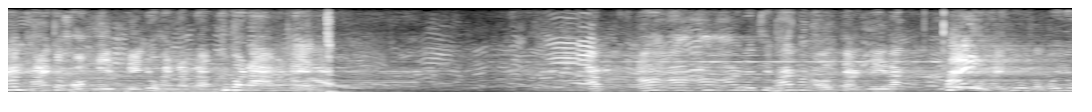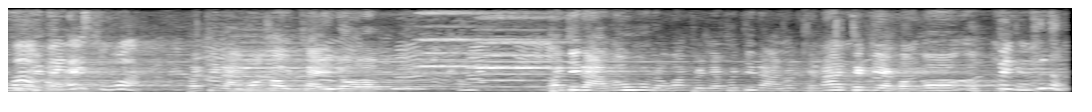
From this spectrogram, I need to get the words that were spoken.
งานขายเจ้าของเอ็นเป็นยูหันดำดำคือมาดามันเองอะเอาเอาเอาเอาเดี๋ยวสิพายมันออกจากนี่ละไป อายุกับอายุพ่อที่ไปได้สัวพระธิดาพ่เข้าใจดอกพระธิดาพ่พูดว่าเป็นอย่างพระธิดารถชนะจะเรียกว่างอเป็นอย่างที่หนึ่ง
